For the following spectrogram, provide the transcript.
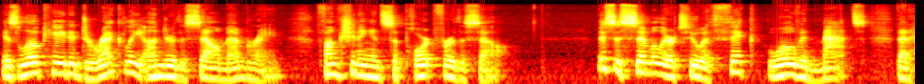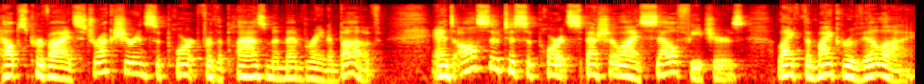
is located directly under the cell membrane, functioning in support for the cell. This is similar to a thick woven mat that helps provide structure and support for the plasma membrane above, and also to support specialized cell features like the microvilli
